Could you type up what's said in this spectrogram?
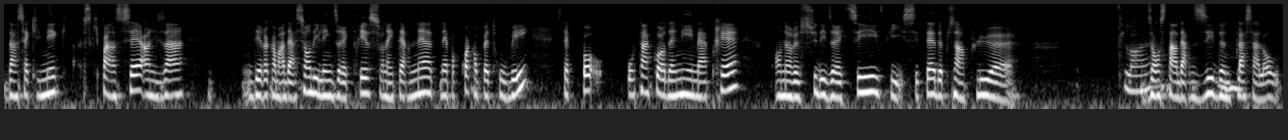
dans sa clinique ce qu'il pensait en lisant des recommandations, des lignes directrices sur l'Internet, n'importe quoi qu'on pouvait trouver. C'était pas autant coordonné. Mais après, on a reçu des directives, puis c'était de plus en plus, euh, disons, standardisé d'une mm. place à l'autre.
